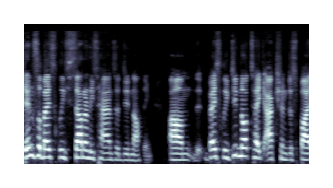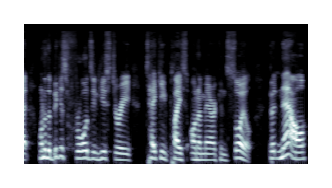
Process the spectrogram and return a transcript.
Gensler basically sat on his hands and did nothing. Um, basically did not take action despite one of the biggest frauds in history taking place on American soil. But now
